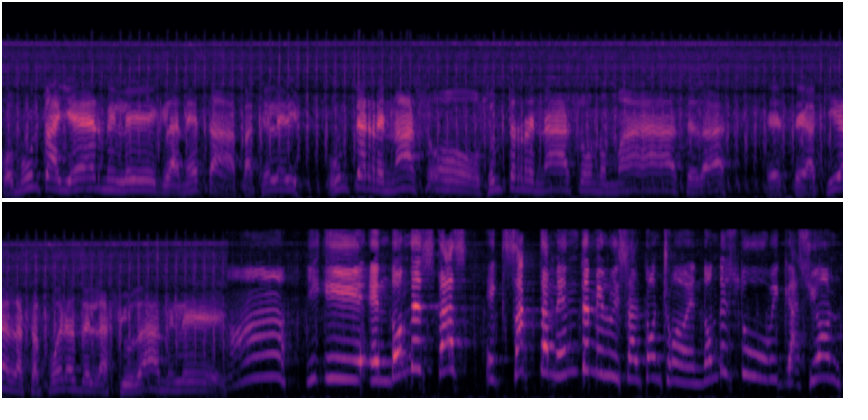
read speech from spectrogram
como un taller, mi league, la neta, ¿para qué le di? Un terrenazo, o sea, un terrenazo nomás, se da, este, aquí a las afueras de la ciudad, mi league. Ah, ¿y, y en dónde estás exactamente, mi Luis Altoncho? ¿En dónde es tu ubicación,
